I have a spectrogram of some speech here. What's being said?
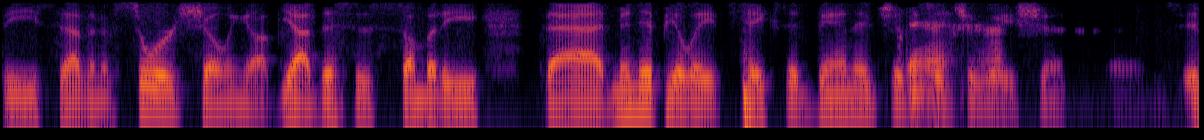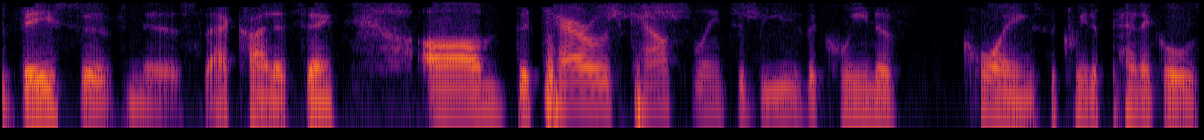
the 7 of swords showing up. Yeah, this is somebody that manipulates, takes advantage of Yeah. situation, evasiveness, that kind of thing. Um, the is counseling to be the queen of coins, the queen of pentacles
